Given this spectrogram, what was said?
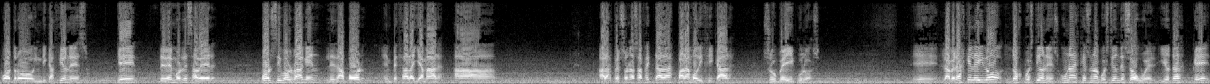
cuatro indicaciones que debemos de saber por si Volkswagen le da por empezar a llamar a, a las personas afectadas para modificar sus vehículos. Eh, la verdad es que he leído dos cuestiones. Una es que es una cuestión de software y otra es que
